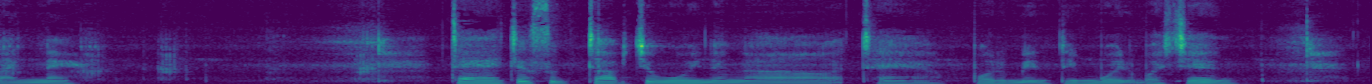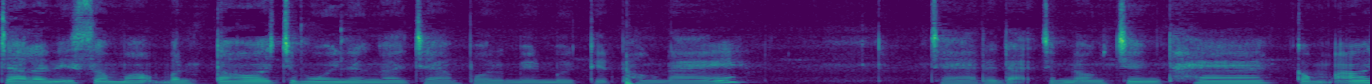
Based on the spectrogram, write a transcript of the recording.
ឡាញ់ណាស់ចាចឹងសូមចប់ជាមួយនឹងចាព័ត៌មានទី1របស់យើង ចាឥឡូវនេះសូមមកបន្តជាមួយនឹងចាព័ត៌មានមួយទៀតផងដែរចាដែលដាក់ចំណងជើងថាកុំឲ្យ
